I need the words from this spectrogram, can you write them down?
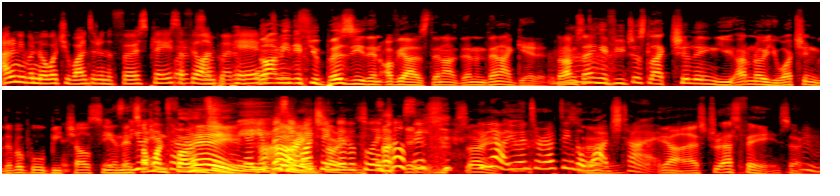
I don't even know what you wanted in the first place. What I if feel it's not that unprepared. No, I mean, if you're busy, then obvious, then I then then I get it. But I'm saying if you just like chilling, you I don't know, you're watching Liverpool beat Chelsea, and then you're someone interrupting phones Hey. you. me. yeah, you're Ah, busy sorry, watching sorry. Liverpool and Chelsea. Sorry. Yeah, you're interrupting the Sorry. watch time. Yeah, that's true. That's fair. Sorry. Hmm.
